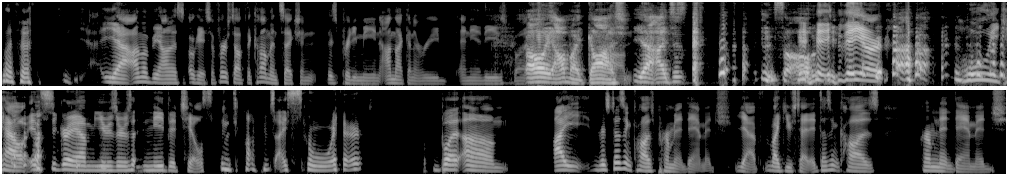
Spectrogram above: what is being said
Yeah, yeah, I'm gonna be honest. Okay, so first off, the comment section is pretty mean. I'm not gonna read any of these, but Oh, yeah, oh my gosh. Um, yeah, I just I just saw all these. they are holy cow. Instagram users need to chill sometimes. I swear. But um, I this doesn't cause permanent damage. Yeah, like you said, it doesn't cause permanent damage.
